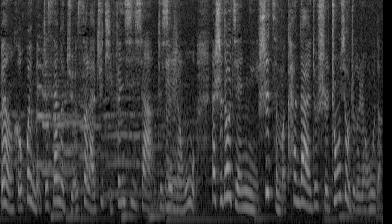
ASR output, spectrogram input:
Ben 和惠美这三个角色来具体分析一下这些人物。那石头姐，你是怎么看待就是钟秀这个人物的？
